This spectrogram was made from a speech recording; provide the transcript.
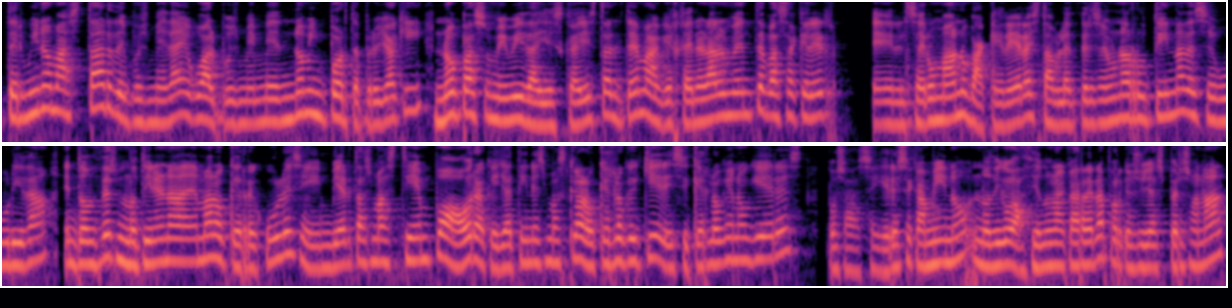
termino más tarde, pues me da igual, pues me- me- no me importa, pero yo aquí no paso mi vida y es que ahí está el tema, que generalmente vas a querer, el ser humano va a querer establecerse en una rutina de seguridad, entonces no tiene nada de malo que recules e inviertas más tiempo ahora que ya tienes más claro qué es lo que quieres y qué es lo que no quieres, pues a seguir ese camino, no digo haciendo una carrera porque eso ya es personal,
